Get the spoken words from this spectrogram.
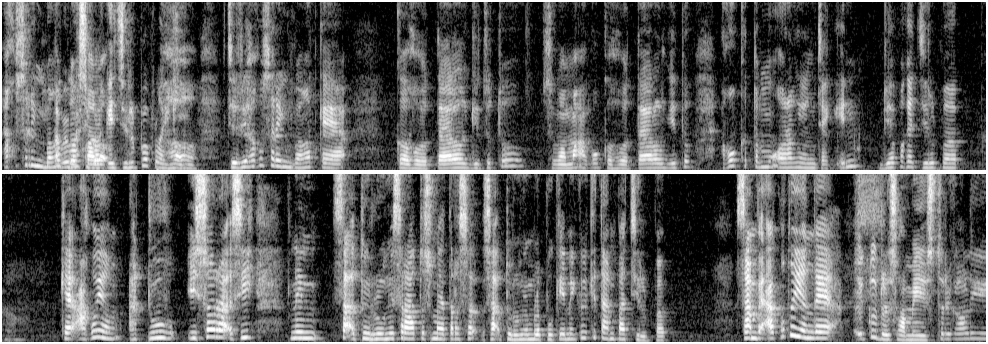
Aku sering banget tapi loh masih kalau pakai jilbab lagi Heeh. Jadi aku sering banget kayak ke hotel gitu tuh, semama aku ke hotel gitu, aku ketemu orang yang check in dia pakai jilbab. Kayak aku yang aduh iso rak sih ning sak durunge 100 meter sa- sak durunge mlebu kene iki tanpa jilbab. Sampai aku tuh yang kayak itu udah suami istri kali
